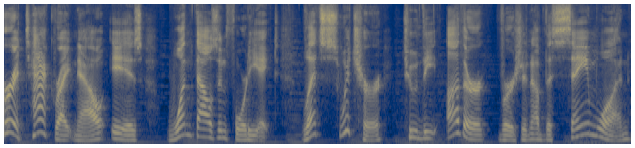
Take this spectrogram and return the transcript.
Her attack right now is 1048. Let's switch her to the other version of the same one,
